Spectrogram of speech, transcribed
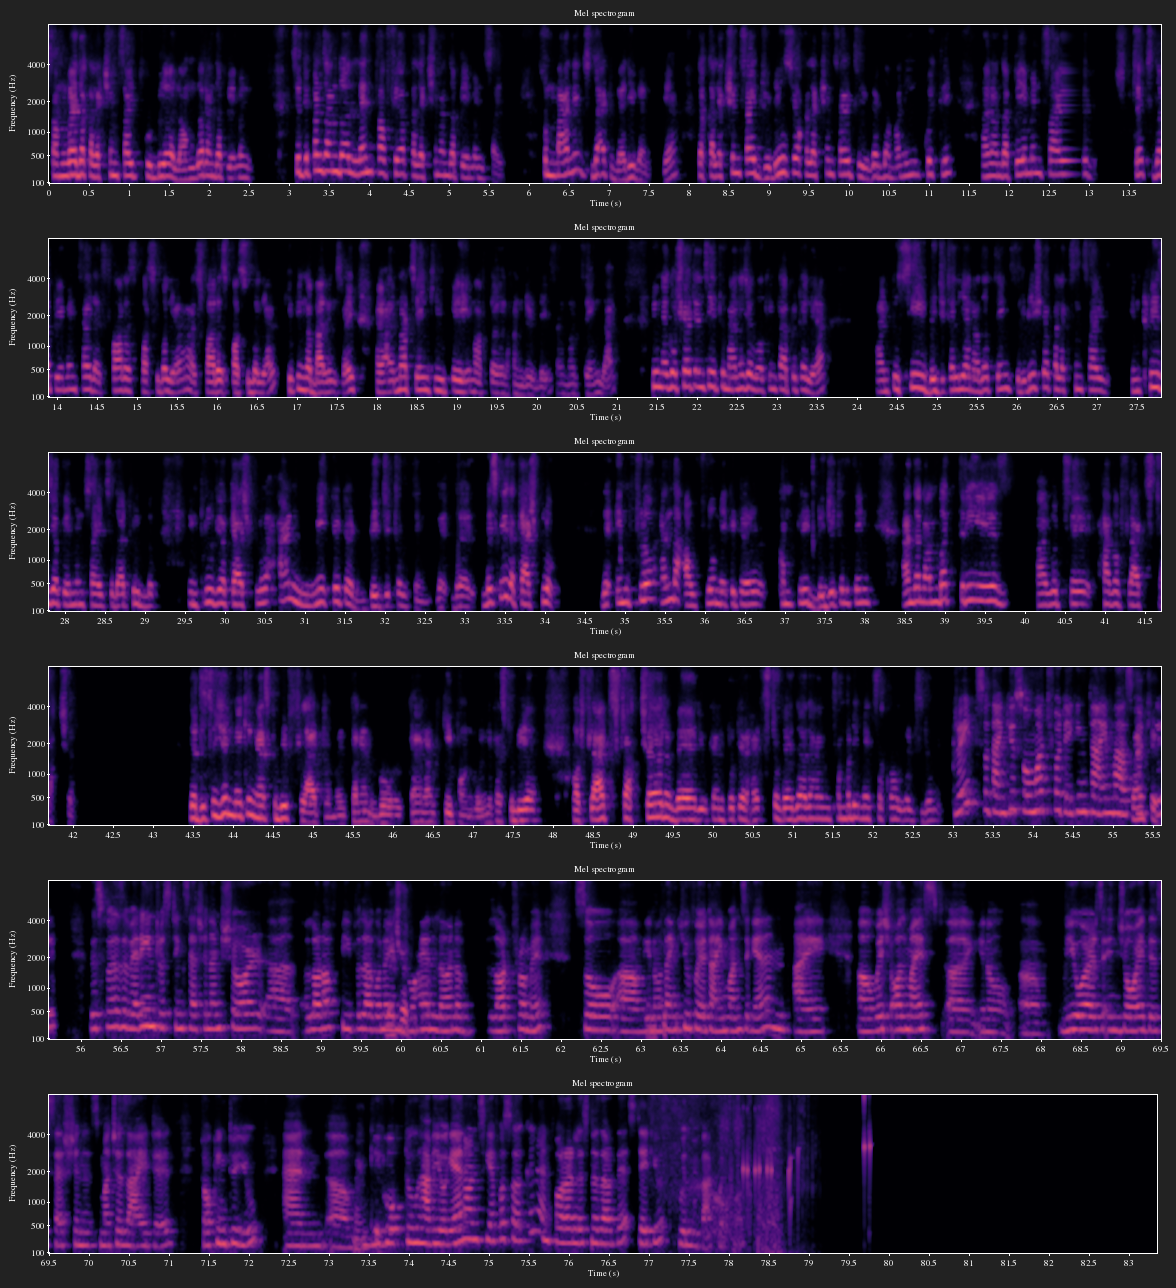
somewhere the collection side could be a longer and the payment so it depends on the length of your collection and the payment side so manage that very well. Yeah. The collection side, reduce your collection side so you get the money quickly. And on the payment side, stretch the payment side as far as possible yeah as far as possible yeah keeping a balance right? I, am not saying you pay him after 100 days i'm not saying that. You negotiate and see to manage a working capital yeah and to see digitally and other things reduce your collection side increase your payment side so that will improve your cash flow and make it a digital thing. The, the basically the cash flow the inflow and the outflow make it a complete digital thing. And the number three is i would say have a flat structure the decision making has to be flat. You know, it cannot go, it cannot keep on going. It has to be a, a flat structure where you can put your heads together and somebody makes a call. Let's do it. Great. So thank you so much for taking time, Bhaskar. Thank you. This was a very interesting session. I'm sure uh, a lot of people are going to enjoy and learn a lot from it. So, um, you know, thank you for your time once again. And I uh, wish all my, uh, you know, uh, viewers enjoy this session as much as I did talking to you. And um, we hope to have you again on CFO Circle. And for our listeners out there, stay tuned. We'll be back with more.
